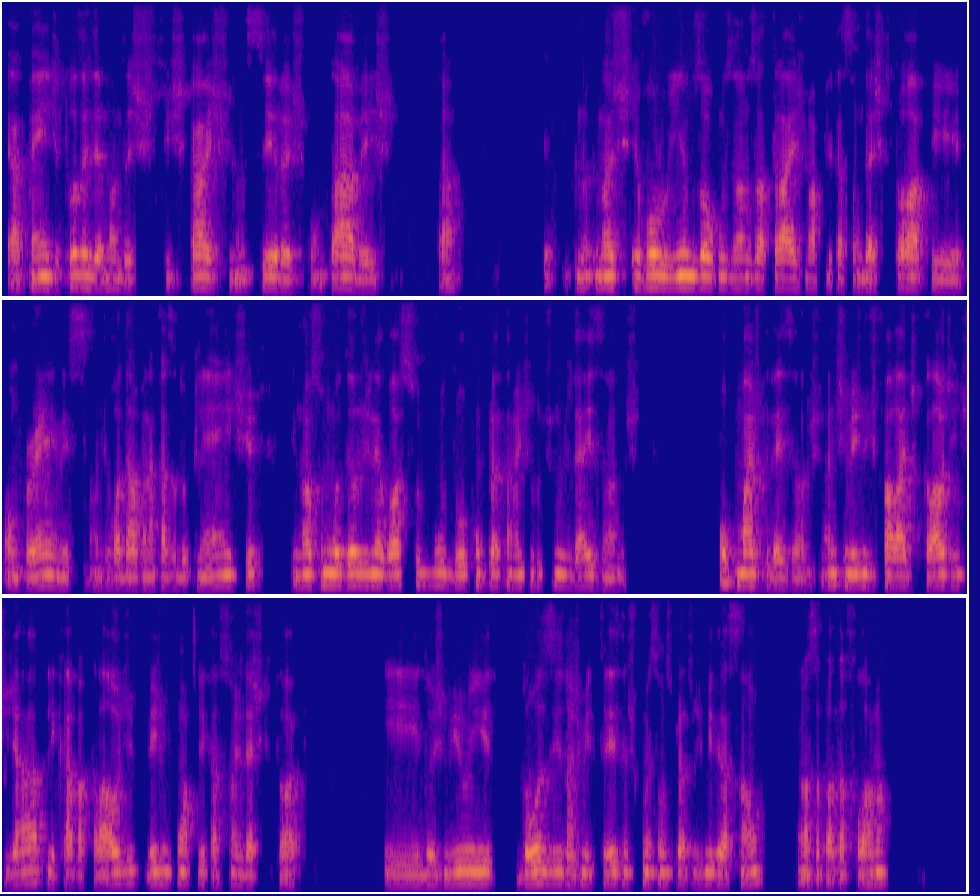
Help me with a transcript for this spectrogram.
atende todas as demandas fiscais, financeiras, contábeis, Tá? Nós evoluímos alguns anos atrás de uma aplicação desktop on-premise, onde rodava na casa do cliente, e nosso modelo de negócio mudou completamente nos últimos 10 anos. Pouco mais do que 10 anos. Antes mesmo de falar de cloud, a gente já aplicava cloud, mesmo com aplicações desktop. E 2012, 2013, nós começamos o projeto de migração da nossa plataforma,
